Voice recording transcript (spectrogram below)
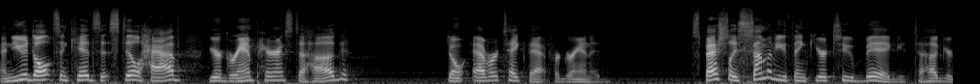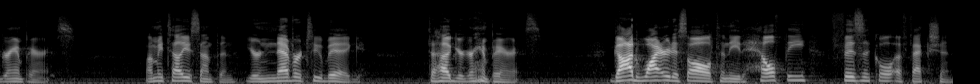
And you adults and kids that still have your grandparents to hug, don't ever take that for granted. Especially some of you think you're too big to hug your grandparents. Let me tell you something you're never too big to hug your grandparents. God wired us all to need healthy physical affection.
